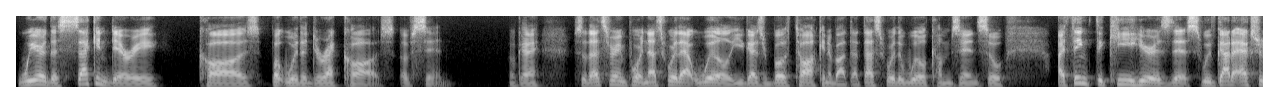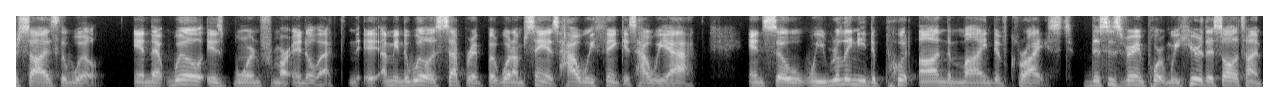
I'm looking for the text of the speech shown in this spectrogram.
we are the secondary cause, but we're the direct cause of sin. Okay. So that's very important. That's where that will, you guys are both talking about that. That's where the will comes in. So I think the key here is this we've got to exercise the will. And that will is born from our intellect. I mean, the will is separate, but what I'm saying is how we think is how we act. And so we really need to put on the mind of Christ. This is very important. We hear this all the time.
